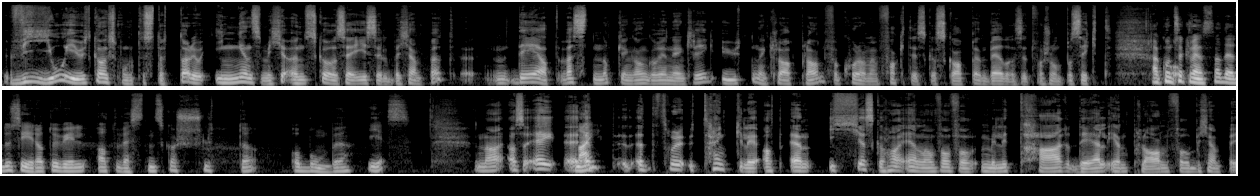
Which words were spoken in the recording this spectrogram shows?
vi jo i utgangspunktet støtter, det jo ingen som ikke ønsker å se ISIL bekjempet, det at Vesten nok en gang går inn i en krig uten en klar plan for hvordan en faktisk skal skape en bedre situasjon på sikt. Er konsekvensen av det du sier at du vil at Vesten skal slutte å bombe IS? Nei, altså jeg, Nei? Jeg, jeg, tror det er utenkelig at en ikke skal ha en eller annen form for militær del i en plan for å bekjempe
